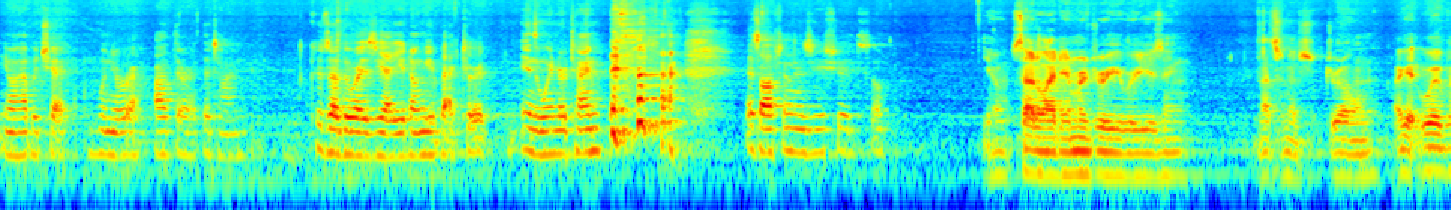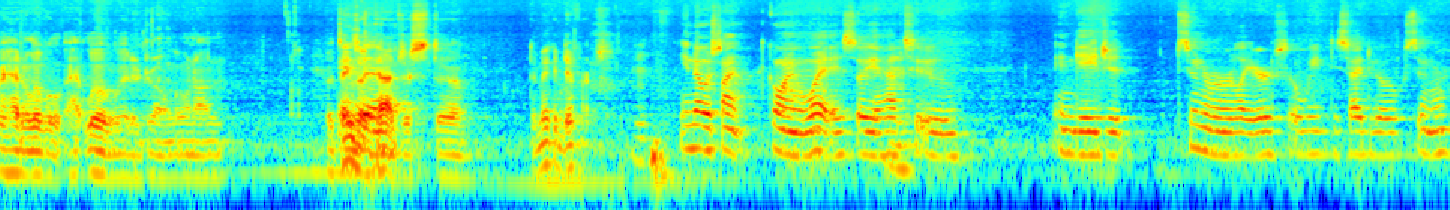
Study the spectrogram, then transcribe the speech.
you know, have a check when you're out there at the time. Because otherwise, yeah, you don't get back to it in the wintertime as often as you should, so. you know, satellite imagery we're using, not so much drone. I get, we've had a little, a little bit of drone going on. But things like And, that, just, uh, they make a difference. You know it's not going away, so you have to engage it sooner or later, so we decided to go sooner.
